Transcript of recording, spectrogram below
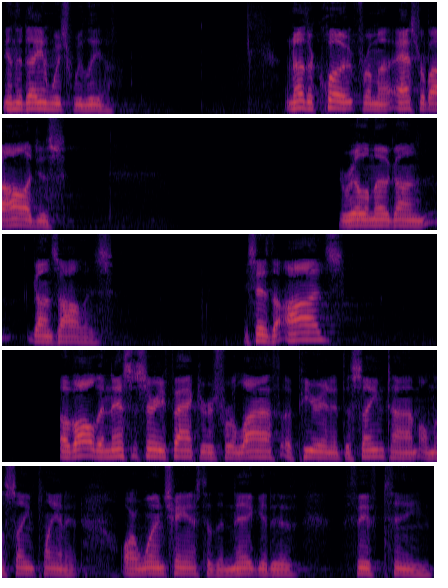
in the day in which we live. Another quote from an astrobiologist, Guillermo Gonzalez. He says, The odds of all the necessary factors for life appearing at the same time on the same planet are one chance to the negative 15,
